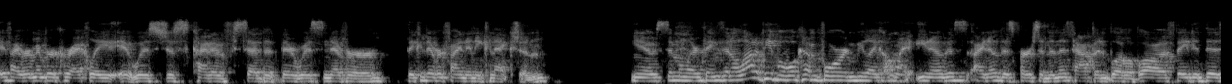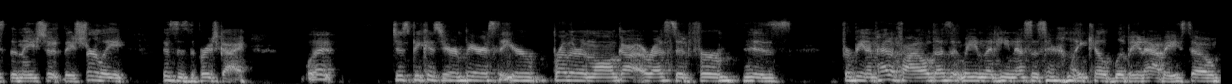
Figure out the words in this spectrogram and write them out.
if I remember correctly, it was just kind of said that there was never they could never find any connection. You know, similar things, and a lot of people will come forward and be like, "Oh my, you know, this I know this person, and this happened, blah blah blah. If they did this, then they should they surely this is the bridge guy. What? Just because you're embarrassed that your brother-in-law got arrested for his for being a pedophile doesn't mean that he necessarily killed Libby and Abby. So,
